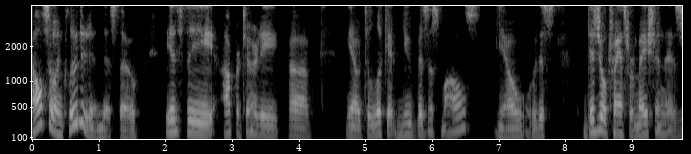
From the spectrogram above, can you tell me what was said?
also included in this though is the opportunity uh, you know to look at new business models you know this digital transformation has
